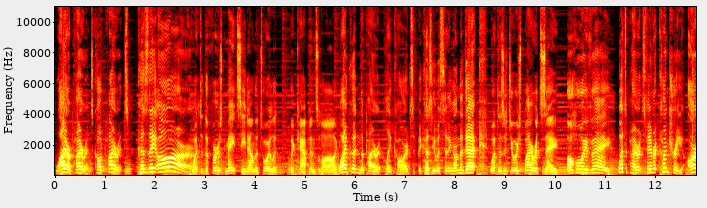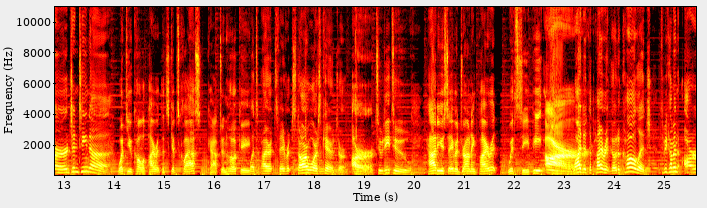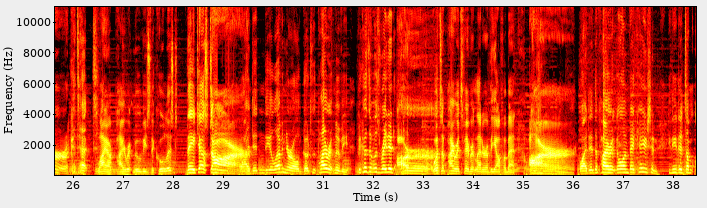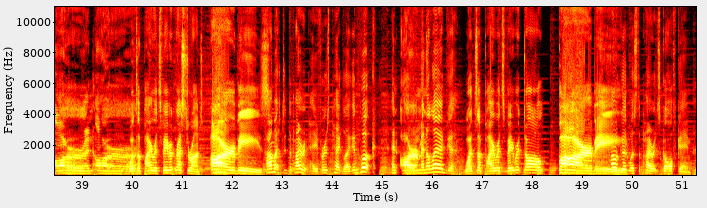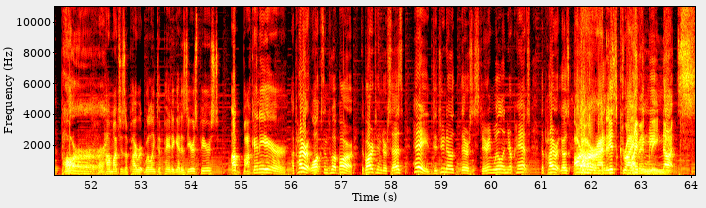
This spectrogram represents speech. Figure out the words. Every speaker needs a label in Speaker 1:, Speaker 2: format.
Speaker 1: Why are pirates called pirates? Cause they are!
Speaker 2: What did the first mate see down the toilet? The captain's log.
Speaker 1: Why couldn't the pirate play cards? Because he was sitting on the deck.
Speaker 2: What does a Jewish pirate say? Ahoy vey!
Speaker 1: What's a pirate's favorite country? Argentina!
Speaker 2: What do you call a pirate that skips class? Captain Hooky.
Speaker 1: What's a pirate's favorite Star Wars character? R2D2.
Speaker 2: How do you save a drowning pirate? With CPR!
Speaker 1: Why did the pirate go to college? To become an architect.
Speaker 2: Why are pirate movies the coolest? They just are!
Speaker 1: Why didn't the 11 year old go to the pirate movie? Because it was rated R.
Speaker 2: What's a pirate's favorite letter of the alphabet? R!
Speaker 1: Why did the pirate go on vacation? He needed some R and R.
Speaker 2: What's a pirate's favorite restaurant? Arby's!
Speaker 1: How much did the pirate pay for his peg leg and hook? An arm and a leg.
Speaker 2: What's a pirate's favorite doll? Barbie!
Speaker 1: How good was the pirate's golf game? Par.
Speaker 2: How much is a pirate willing to pay to get his ears pierced? A buccaneer!
Speaker 1: A pirate walks into a bar. The bartender says, Hey, did you know there's a steering wheel in your pants? The pirate goes,
Speaker 2: Arr, and it's driving me nuts."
